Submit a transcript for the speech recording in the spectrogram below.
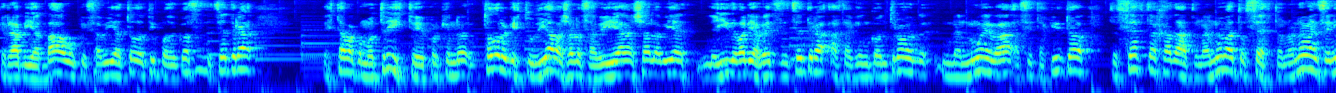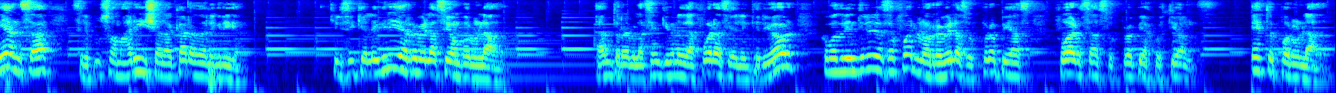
que Rabbi Abau, que sabía todo tipo de cosas, etc., estaba como triste porque todo lo que estudiaba ya lo sabía, ya lo había leído varias veces, etc., hasta que encontró una nueva, así está escrito, Tosefta Hadat, una nueva Tosefta, una nueva enseñanza, se le puso amarilla la cara de alegría. Quiere decir que alegría es revelación por un lado tanto revelación que viene de afuera hacia el interior, como del interior hacia afuera nos revela sus propias fuerzas, sus propias cuestiones. Esto es por un lado.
